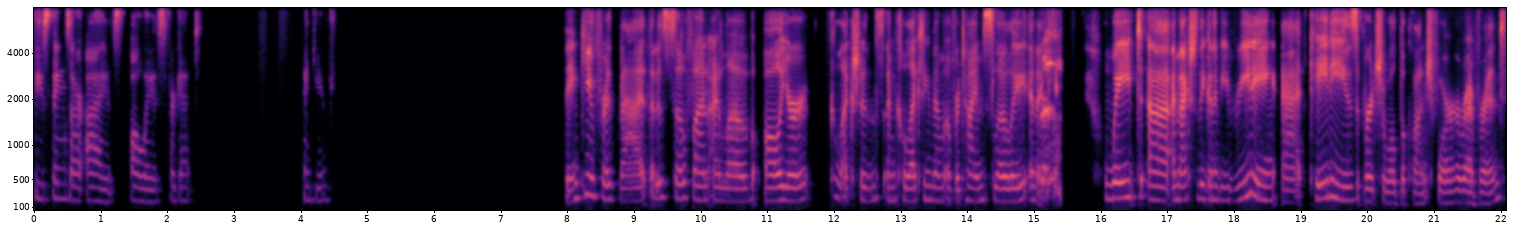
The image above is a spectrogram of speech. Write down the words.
These things our eyes always forget. Thank you. Thank you for that. That is so fun. I love all your collections. I'm collecting them over time slowly, and I wait. Uh, I'm actually going to be reading at Katie's virtual book launch for Hereverent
